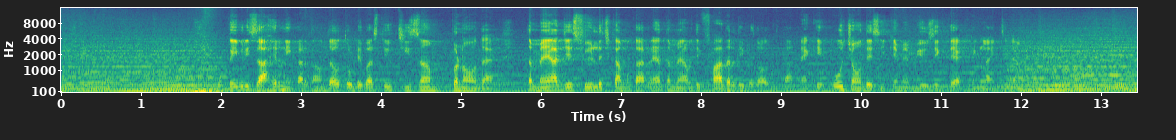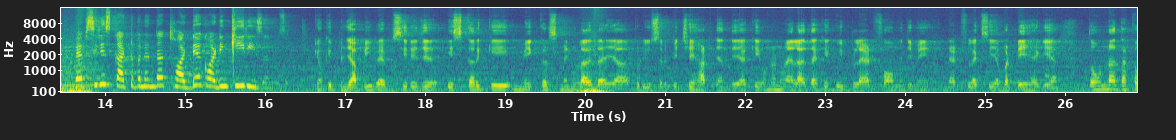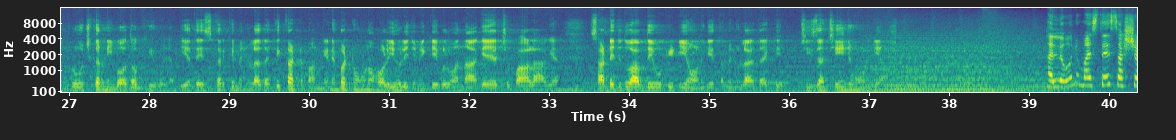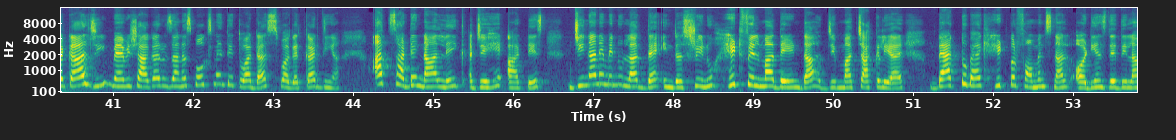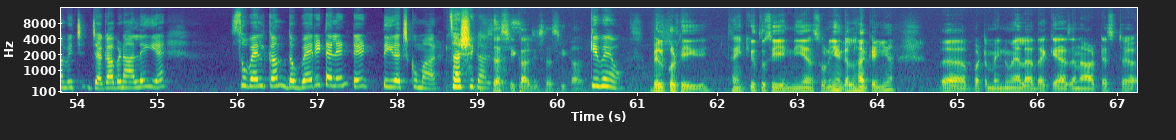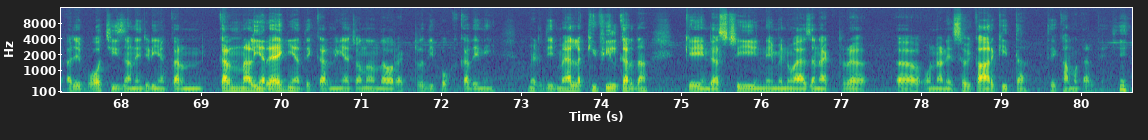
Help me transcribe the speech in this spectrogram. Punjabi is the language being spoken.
ਉਹ ਕਈ ਵਾਰੀ ਜ਼ਾਹਿਰ ਨਹੀਂ ਕਰਦਾ ਹੁੰਦਾ, ਉਹ ਤੁਹਾਡੇ ਵਾਸਤੇ ਉਹ ਚੀਜ਼ਾਂ ਬਣਾਉਂਦਾ ਤਾਂ ਮੈਂ ਅੱਜ ਇਸ ਫੀਲਡ 'ਚ ਕੰਮ ਕਰ ਰਿਹਾ, ਤਾਂ ਮੈਂ ਆਪਦੀ ਫਾਦਰ ਦੀ ਬਦੌਲਤ ਕਰ ਰਿਹਾ ਕਿ ਉਹ ਚਾਹੁੰਦੇ ਸੀ ਕਿ ਮੈਂ 뮤직 ਤੇ ਐਕਟਿੰਗ ਲਾਈਨ 'ਚ ਜਾਵਾਂ। ਵੈਬ ਸੀਰੀਜ਼ ਕੱਟ ਬਣਨ ਦਾ ਤੁਹਾਡੇ ਅਕੋਰਡਿੰਗ ਕੀ ਰੀਜ਼ਨ ਕਿਉਂਕਿ ਪੰਜਾਬੀ ਵੈਬ ਸੀਰੀਜ਼ ਇਸ ਕਰਕੇ ਮੇਕਰਸ ਮੈਨੂੰ ਲੱਗਦਾ ਜਾਂ ਪ੍ਰੋਡਿਊਸਰ ਪਿੱਛੇ ਹਟ ਜਾਂਦੇ ਆ ਕਿ ਉਹਨਾਂ ਨੂੰ ਐ ਲੱਗਦਾ ਕਿ ਕੋਈ ਪਲੇਟਫਾਰਮ ਜਿਵੇਂ Netflix ਜਾਂ ਵੱਡੇ ਹੈਗੇ ਆ, ਤਾਂ ਉਹਨਾਂ ਤੱਕ ਅਪਰੋਚ ਕਰਨੀ ਬਹੁਤ ਔਖੀ ਹੋ ਜਾਂਦੀ ਹੈ ਤੇ ਇਸ ਕਰਕੇ ਮੈਨੂੰ ਲੱਗਦਾ ਕਿ ਘੱਟ ਬਣ ਗਏ ਨੇ ਬਟ ਹੁਣ ਹੌਲੀ ਹੌਲੀ ਜਿਵੇਂ ਕੇਬਲ 1 ਆ ਗਿਆ ਜਾਂ ਚੁਪਾਲ ਆ ਗਿਆ, ਸਾਡੇ ਜਦੋਂ ਆਪਦੇ OTT ਆਉਣਗੇ ਤਾਂ ਮੈਨੂੰ ਲੱਗਦਾ ਕਿ ਚੀਜ਼ਾਂ ਚੇਂਜ ਹੋਣਗੀਆਂ। ਹੈਲੋ ਨਮਸਤੇ ਸਤਿ ਸ਼੍ਰੀ ਅਕਾਲ ਜੀ। ਮੈਂ ਵਿਸ਼ਾਖਾ ਰੋਜ਼ਾਨਾ ਸਪੋਕਸਮੈਨ ਤੇ ਤੁਹਾਡਾ ਸਵਾਗਤ ਕਰਦੀ ਹਾਂ। ਅੱਜ ਸਾਡੇ ਨਾਲ ਨੇ ਇੱਕ ਅਜਿਹੇ ਆਰਟਿਸਟ ਜਿਨ੍ਹਾਂ ਨੇ ਮੈਨੂੰ ਲੱਗਦਾ ਹੈ ਇੰਡਸਟਰੀ ਨੂੰ ਹਿੱਟ ਫਿਲਮਾਂ ਦੇਣ ਦਾ ਜਿੰਮਾ ਚੱਕ ਲਿਆ ਹੈ। Back to back hit performance ਨਾਲ ਆਡੀਅנס ਦੇ ਦਿਲਾਂ ਵਿੱਚ ਜਗ੍ਹਾ ਬਣਾ ਲਈ ਹੈ। So welcome the very talented Dheeraj Kumar ਸਤਿ ਸ਼੍ਰੀ ਅਕਾਲ ਸਤਿ ਸ਼੍ਰੀ ਅਕਾਲ ਜੀ ਸਤਿ ਸ਼੍ਰੀ ਅਕਾਲ। ਕਿਵੇਂ ਹੋ? ਬਿਲਕੁਲ ਠੀਕ ਜੀ। ਥੈਂਕ ਯੂ ਤੁਸੀਂ ਇੰਨੀਆਂ ਸੋਹਣੀਆਂ ਗੱਲਾਂ ਕਹੀਆਂ। ਬਟ ਮੈਨੂੰ ਐ ਲੱਗਦਾ ਕਿ ਐਜ਼ ਐਨ ਆਰਟਿਸਟ ਅਜੇ ਬਹੁਤ ਚੀਜ਼ਾਂ ਨੇ ਜਿਹੜੀਆਂ ਕਰਨ ਕਰਨ ਵਾਲੀਆਂ ਰਹਿ ਗਈਆਂ ਤੇ ਕਰਨੀਆਂ ਚਾਹੁੰਦਾ ਹੁੰਦਾ ਔਰ ਐਕਟਰ ਦੀ ਭੁੱਖ ਕਦੇ ਨਹੀਂ ਮਿਟਦੀ। ਮੈਂ ਲੱਕੀ ਫੀਲ ਕਰਦਾ ਕਿ ਇੰਡਸਟਰੀ ਨੇ ਮੈਨੂੰ ਐਜ਼ ਐਨ ਐਕਟਰ ਉਹਨਾਂ ਨੇ ਸਵੀਕਾਰ ਕੀਤਾ ਤੇ ਕੰਮ ਕਰਦੇ।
